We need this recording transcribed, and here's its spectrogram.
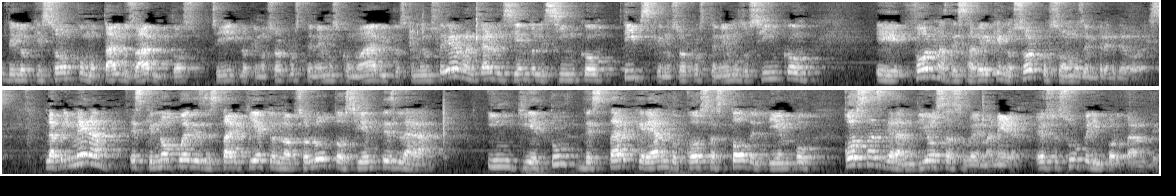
lo que son como tal los hábitos, ¿sí? lo que nosotros tenemos como hábitos, que me gustaría arrancar diciéndoles cinco tips que nosotros tenemos o cinco eh, formas de saber que nosotros somos emprendedores. La primera es que no puedes estar quieto en lo absoluto, sientes la inquietud de estar creando cosas todo el tiempo, cosas grandiosas sobremanera. Eso es súper importante.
